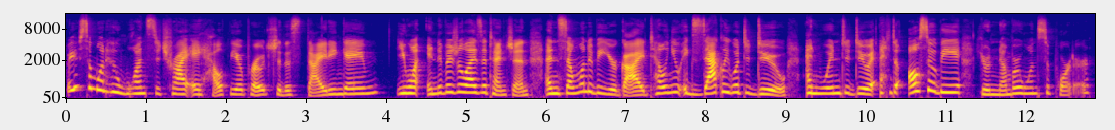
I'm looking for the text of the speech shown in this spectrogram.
Are you someone who wants to try a healthy approach to this dieting game? You want individualized attention and someone to be your guide, telling you exactly what to do and when to do it, and to also be your number one supporter.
